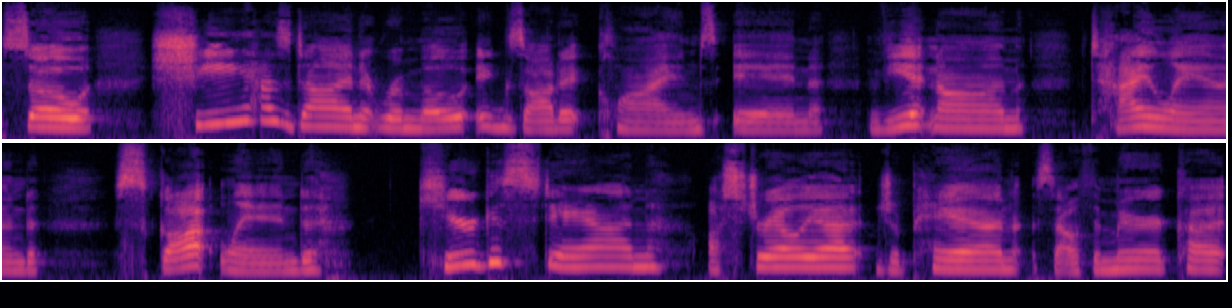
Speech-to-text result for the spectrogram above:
So she has done remote exotic climbs in Vietnam, Thailand, Scotland, Kyrgyzstan, Australia, Japan, South America,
